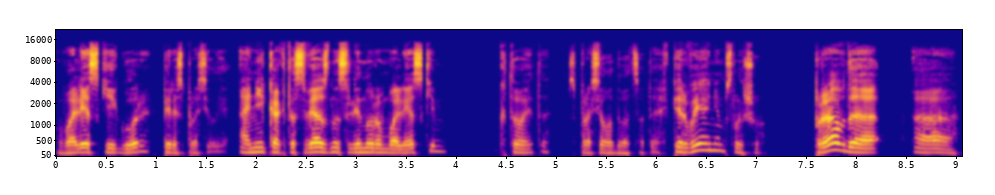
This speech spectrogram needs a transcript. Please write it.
«Валесские горы?» — переспросил я. «Они как-то связаны с Ленуром Валесским?» «Кто это?» — спросила двадцатая. «Впервые о нем слышу». «Правда? А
